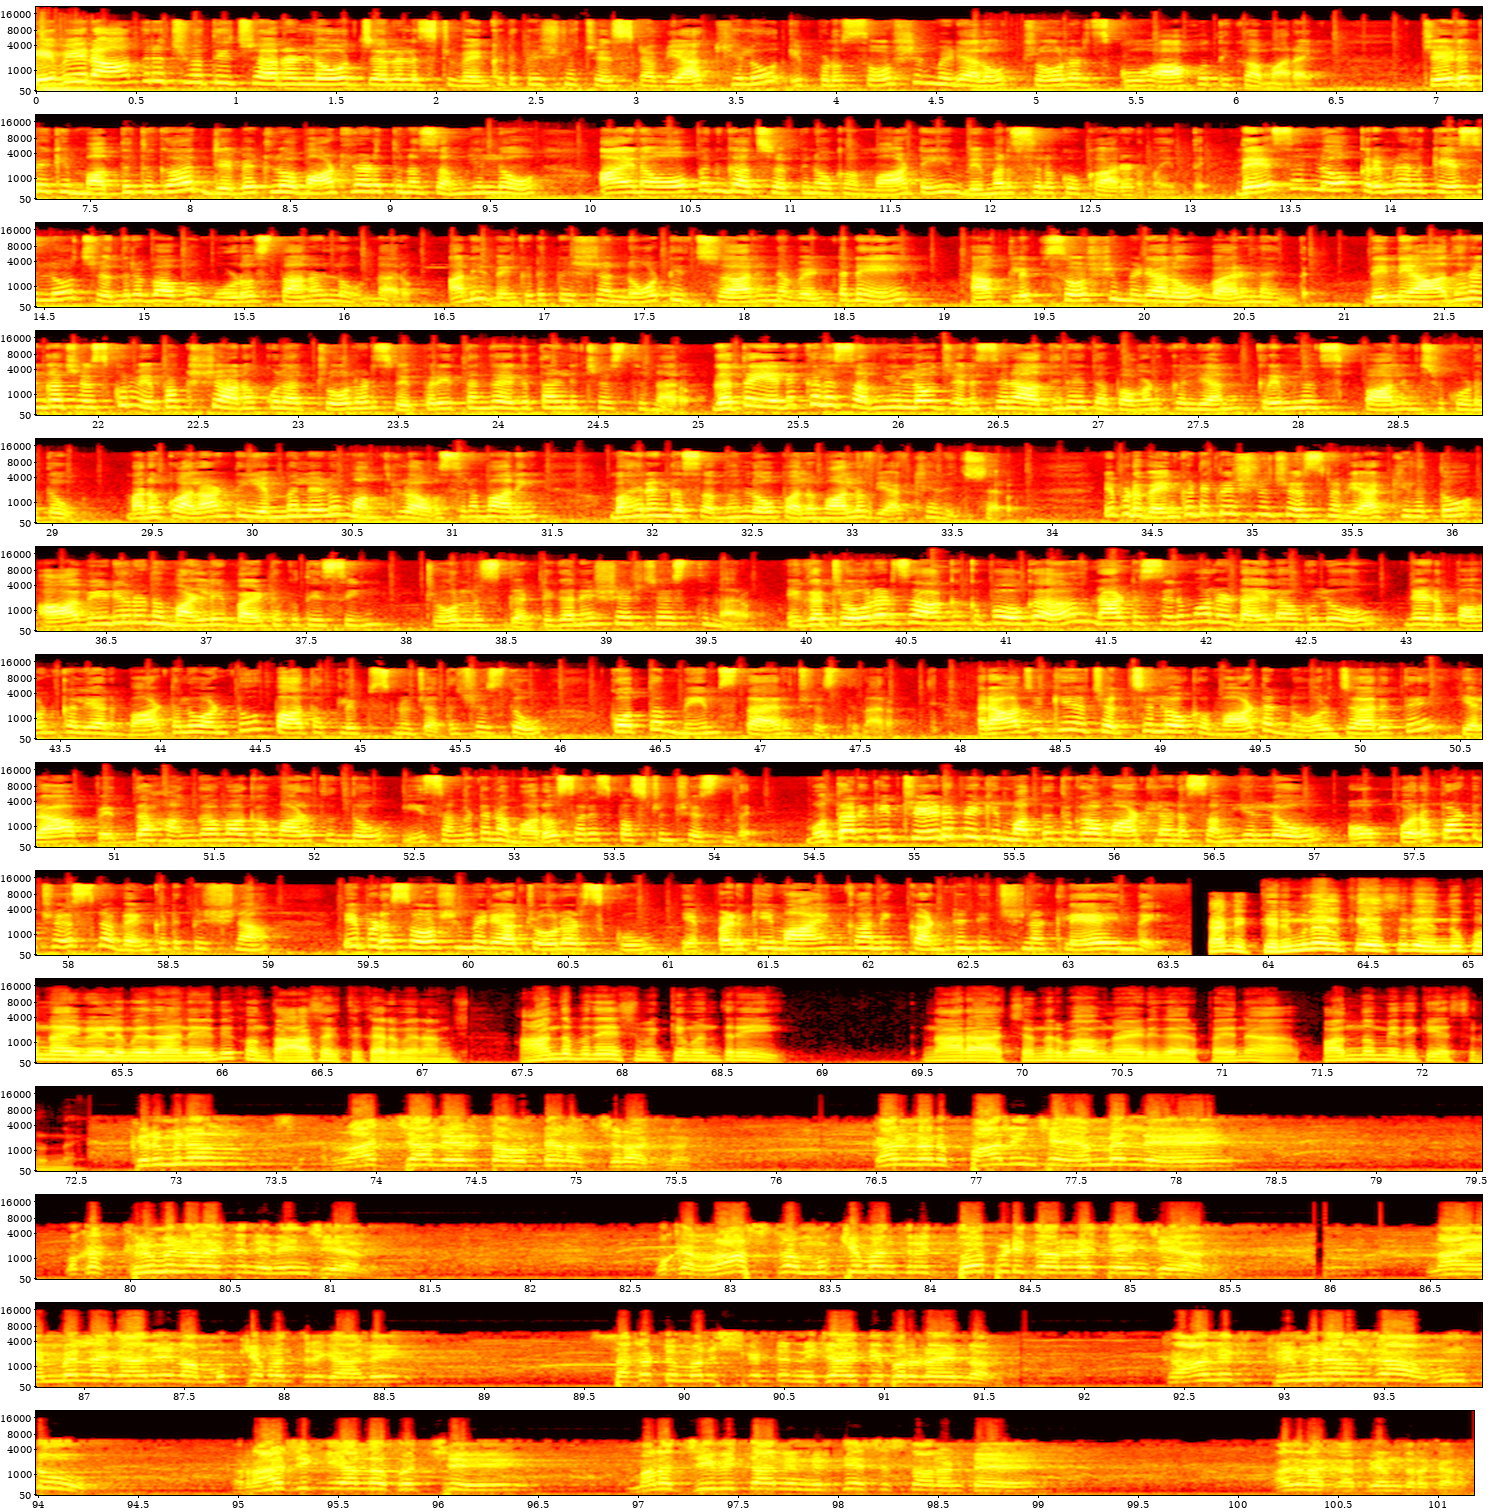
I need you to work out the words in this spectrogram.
ఏవీఎన్ ఆంధ్రజ్యోతి ఛానల్లో జర్నలిస్ట్ వెంకటకృష్ణ చేసిన వ్యాఖ్యలు ఇప్పుడు సోషల్ మీడియాలో ట్రోలర్స్కు ఆహుతిగా మారాయి. జేడీపీకి మద్దతుగా డిబేట్లో మాట్లాడుతున్న సమయంలో ఆయన ఓపెన్గా చెప్పిన ఒక మాటి విమర్శలకు కారణమైంది. దేశంలో క్రిమినల్ కేసుల్లో చంద్రబాబు మూడో స్థానంలో ఉన్నారు అని వెంకటకృష్ణ నోటి జారిన వెంటనే ఆ క్లిప్ సోషల్ మీడియాలో వైరల్ అయింది. దీన్ని ఆధారంగా చేసుకుని విపక్ష అనుకూల ట్రోలర్స్ విపరీతంగా ఎగతాళి చేస్తున్నారు. గత ఎన్నికల సమయంలో జనసేన అధినేత పవన్ కళ్యాణ్ క్రిమినల్స్ పాలించకూడదు. మనకు అలాంటి ఎమ్మెల్యేలు మంత్రులు అవసరమా అని బహిరంగ సభల్లో పలుమార్లు వ్యాఖ్యానించారు. ఇప్పుడు వెంకటకృష్ణ చేసిన వ్యాఖ్యలతో ఆ వీడియోలను మళ్ళీ బయటకు తీసి ట్రోలర్స్ గట్టిగానే షేర్ చేస్తున్నారు. ఇక ట్రోలర్స్ ఆగకపోగా నాటి సినిమాల డైలాగులు నేడు పవన్ కళ్యాణ్ మాటలు అంటూ పాత క్లిప్స్ను జత చేస్తూ కొత్త మేమ్స్ తయారు చేస్తున్నారు. రాజకీయ చర్చల్లో ఒక మాట నోరు జారితే ఎలా పెద్ద హంగామాగా మారుతుందో ఈ సంఘటన మరోసారి స్పష్టం చేసింది. మొత్తానికి టీడీపీకి మద్దతుగా మాట్లాడిన సమయంలో ఓ పొరపాటు చేసిన వెంకటకృష్ణ ఇప్పుడు సోషల్ మీడియా ట్రోలర్స్కు ఎప్పటికీ మాయం కాని కంటెంట్ ఇచ్చినట్లే అయింది. కానీ క్రిమినల్ కేసులు ఎందుకున్నాయి వీళ్ళ మీద అనేది కొంత ఆసక్తికరమైన అంశం. ఆంధ్రప్రదేశ్ ముఖ్యమంత్రి నారా చంద్రబాబు నాయుడు గారి పైన పంతొమ్మిది కేసులు ఉన్నాయి క్రిమినల్ రాజ్యాలు వెళ్తా ఉంటే నాకు చిరాకు నాకు. కానీ నన్ను పాలించే ఎమ్మెల్యే ఒక క్రిమినల్ అయితే నేనేం చేయాలి? ఒక రాష్ట్ర ముఖ్యమంత్రి దోపిడీదారుడైతే ఏం చేయాలి? నా ఎమ్మెల్యే కానీ నా ముఖ్యమంత్రి కానీ సగటు మనిషి కంటే నిజాయితీపరుడై ఉన్నారు కానీ క్రిమినల్గా ఉంటూ రాజకీయాల్లోకి వచ్చి మన జీవితాన్ని నిర్దేశిస్తానంటే అది నాకు అభ్యంతరకరం.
